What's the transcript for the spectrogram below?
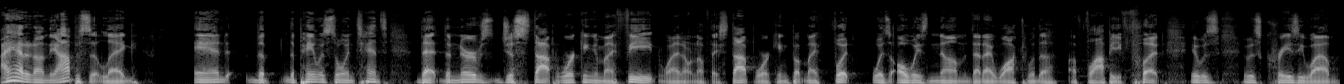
I had it on the opposite leg, and the the pain was so intense that the nerves just stopped working in my feet. Well, I don't know if they stopped working, but my foot was always numb. That I walked with a, a floppy foot. It was it was crazy wild.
